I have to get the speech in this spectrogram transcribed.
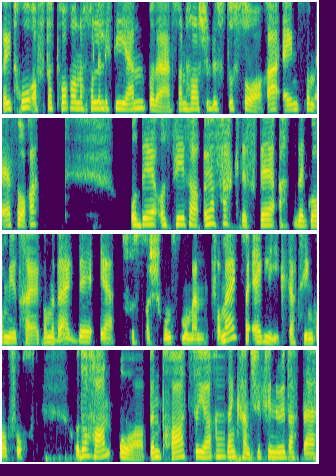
For Jeg tror ofte at pårørende holder litt igjen på det, for han har ikke lyst til å såre en som er såra. Og det å si sånn Ja, faktisk, det at det går mye tregere med deg, det er et frustrasjonsmoment for meg, for jeg liker at ting går fort. Og da ha en åpen prat som gjør at en kanskje finner ut at det,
